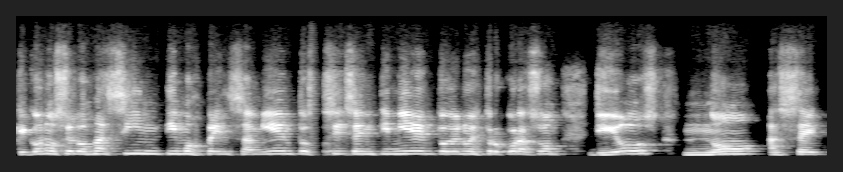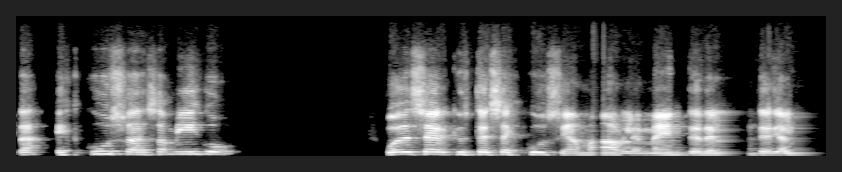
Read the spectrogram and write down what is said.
que conoce los más íntimos pensamientos y sentimientos de nuestro corazón. Dios no acepta excusas, amigo. Puede ser que usted se excuse amablemente delante de alguien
